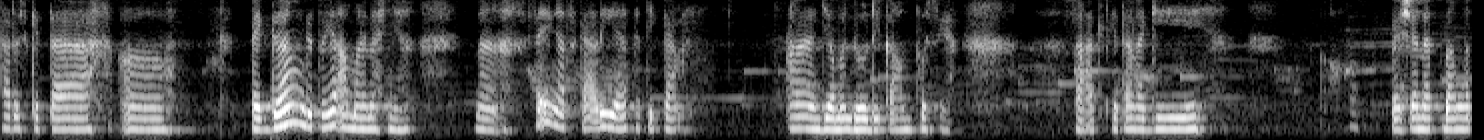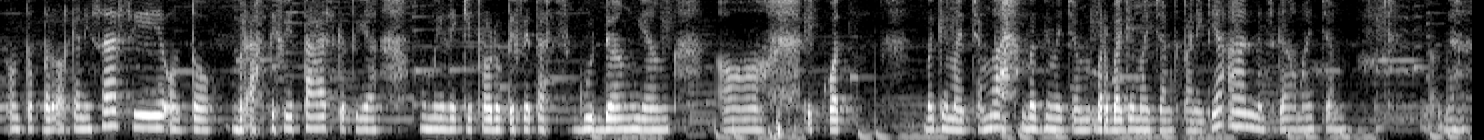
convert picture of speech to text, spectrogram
harus kita uh, pegang gitu ya amanahnya. Nah, saya ingat sekali ya ketika uh, zaman dulu di kampus ya, saat kita lagi passionate banget untuk berorganisasi, untuk beraktivitas gitu ya, memiliki produktivitas gudang yang uh, ikut berbagai macam lah berbagai macam berbagai macam kepanitiaan dan segala macam. Nah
